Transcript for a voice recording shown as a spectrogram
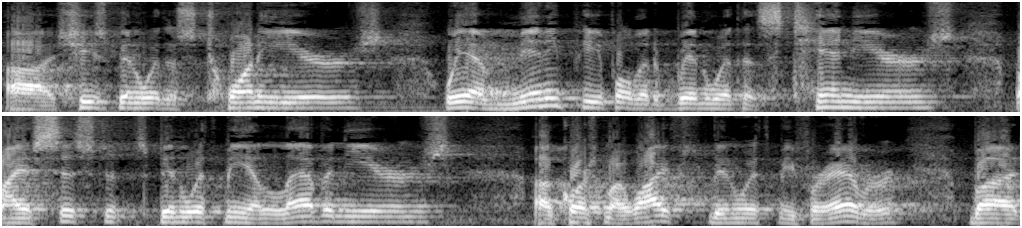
Uh, she's been with us 20 years. We have many people that have been with us 10 years. My assistant's been with me 11 years. Of course, my wife's been with me forever, but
